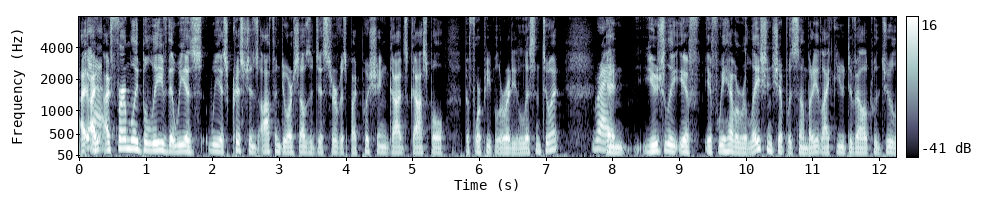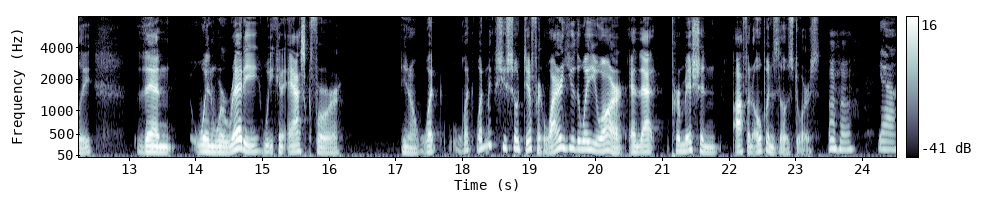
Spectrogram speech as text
I, I, I, firmly believe that we as we as christians often do ourselves a disservice by pushing god's gospel before people are ready to listen to it. Right. And usually if if we have a relationship with somebody like you developed with julie then when we're ready we can ask for you know what what what makes you so different? Why are you the way you are? And that permission often opens those doors. Mm-hmm. Yeah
